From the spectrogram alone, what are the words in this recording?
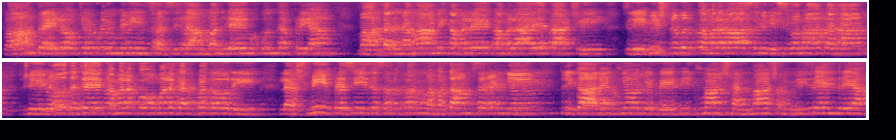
త్వాం త్రైలోక్య కుటుంబినీం సర్సితాం వందే ముకుంద ప్రియాం. మాతర్నమామి కమలే కమలాయతాక్షి శ్రీ విష్ణువుత్కమలవాసిని విశ్వమాతః. క్షీరోదజే కమల కోమల గర్భగౌరి. లక్ష్మీ ప్రసీద సమతం మమతాం శరణ్యే. త్రికాలజ్ఞో జపేతిద్మా షణ్మాశం విసేంద్రియః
